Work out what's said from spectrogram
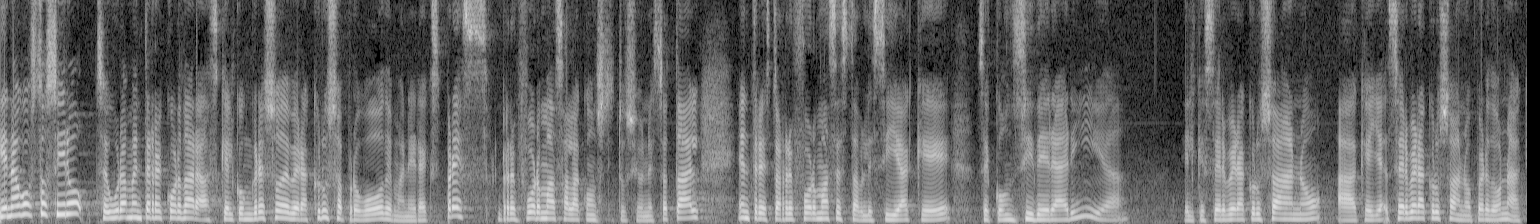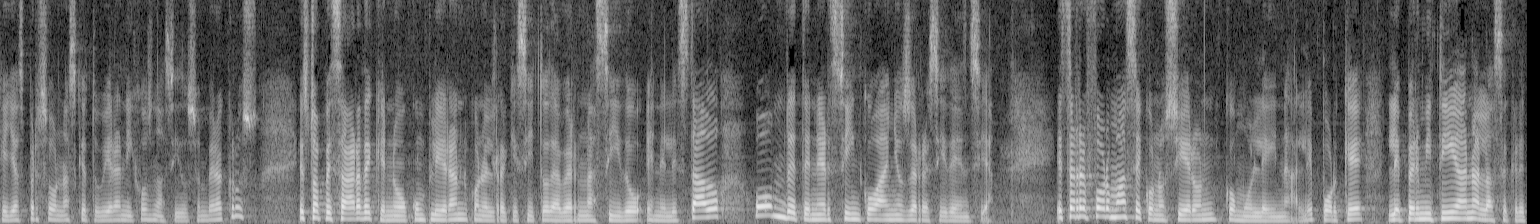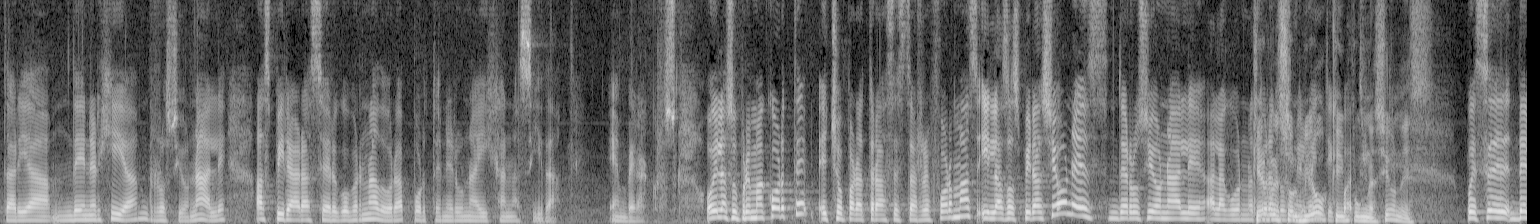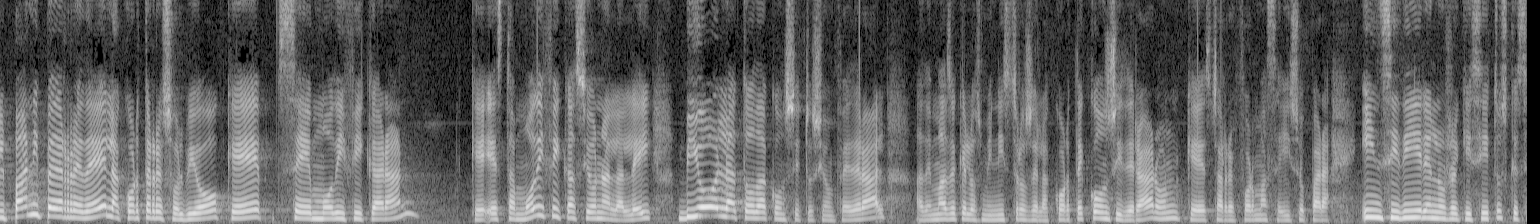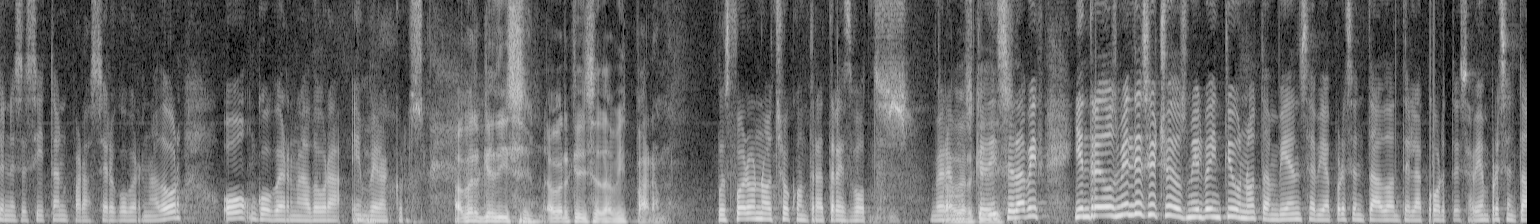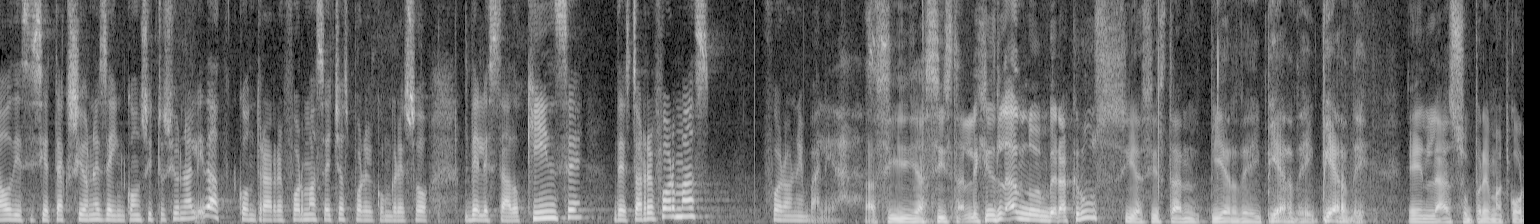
Y en agosto, Ciro, seguramente recordarás que el Congreso de Veracruz aprobó de manera express reformas a la Constitución estatal. Entre estas reformas se establecía que se consideraría el que ser veracruzano a ser veracruzano, a aquellas personas que tuvieran hijos nacidos en Veracruz. Esto a pesar de que no cumplieran con el requisito de haber nacido en el estado o de tener cinco años de residencia. Estas reformas se conocieron como Ley Nale porque le permitían a la secretaria de Energía, Rocío Nale, aspirar a ser gobernadora por tener una hija nacida en Veracruz. Hoy la Suprema Corte echó para atrás estas reformas y las aspiraciones de Rocío Nale a la gobernatura ¿Qué resolvió? 2024. ¿Qué impugnaciones? Pues eh, del PAN y PRD, la Corte resolvió que se modificarán, que esta modificación a la ley viola toda constitución federal, además de que los ministros de la Corte consideraron que esta reforma se hizo para incidir en los requisitos que se necesitan para ser gobernador o gobernadora en Veracruz. A ver qué dice, a ver qué dice David Páramo. Pues fueron ocho contra tres votos. Veremos ver qué, qué dice dice. David. Y entre 2018 y 2021 también se había presentado ante la Corte, se habían presentado 17 acciones de inconstitucionalidad contra reformas hechas por el Congreso del Estado. 15 de estas reformas fueron invalidadas. Así, así están legislando en Veracruz y así están pierde y pierde y pierde en la Suprema Corte.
